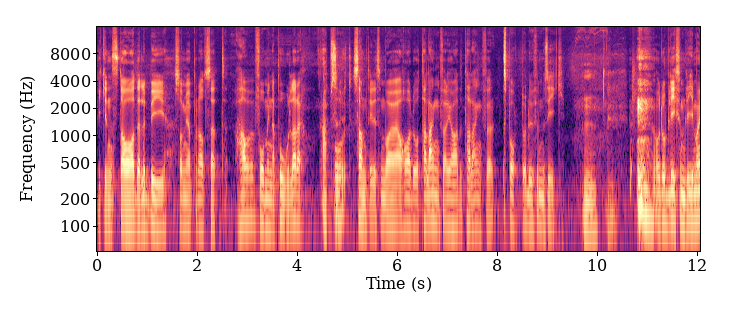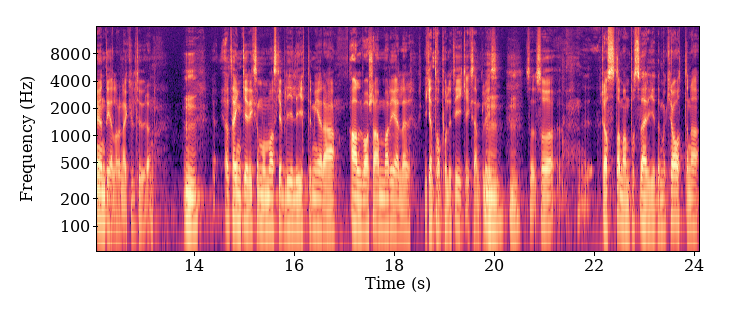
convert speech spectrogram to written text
vilken stad eller by som jag på något sätt får mina polare. Och absolut. samtidigt som vad jag har då talang för. Jag hade talang för sport och du för musik. Mm, Och då blir, liksom blir man ju en del av den här kulturen. mm, Jag tänker liksom om man ska bli lite mera allvarsam vad det gäller, vi kan ta politik exempelvis. mm, mm, Så, så eh, röstar man på Sverigedemokraterna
